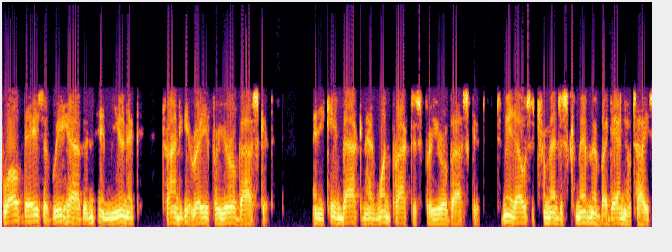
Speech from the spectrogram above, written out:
12 days of rehab in, in Munich trying to get ready for Eurobasket. And he came back and had one practice for Eurobasket. To me, that was a tremendous commitment by Daniel Theis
